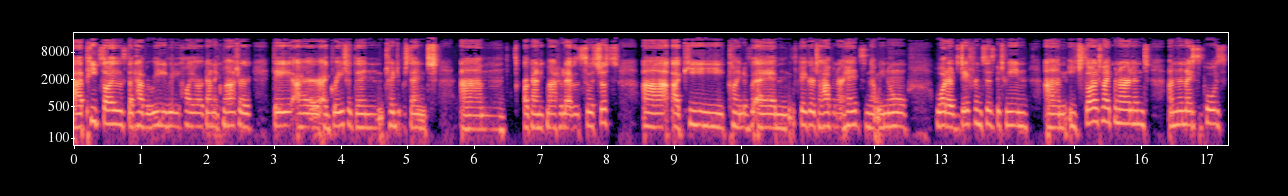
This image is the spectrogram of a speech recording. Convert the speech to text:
uh, peat soils that have a really, really high organic matter, they are greater than 20% um, organic matter levels. So it's just uh, a key kind of um, figure to have in our heads and that we know what are the differences between um, each soil type in Ireland. And then I suppose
